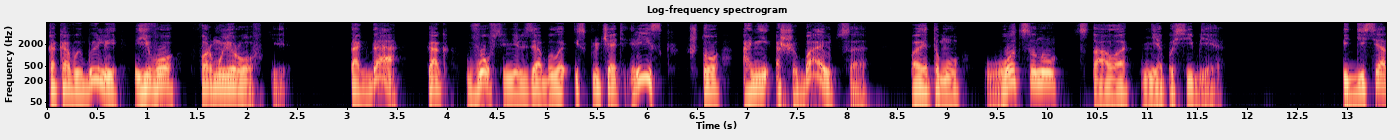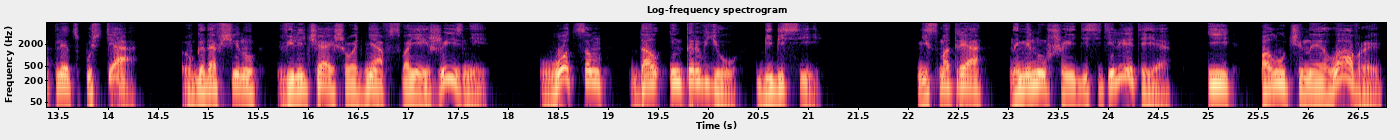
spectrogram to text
каковы были его формулировки. Тогда, как вовсе нельзя было исключать риск, что они ошибаются, поэтому Уотсону стало не по себе. 50 лет спустя, в годовщину величайшего дня в своей жизни, Уотсон дал интервью BBC. Несмотря на минувшие десятилетия и полученные лавры,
